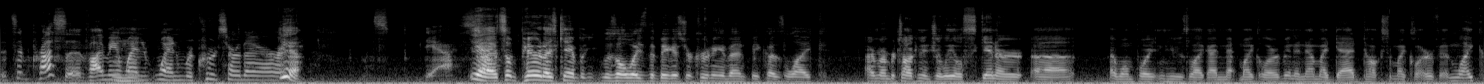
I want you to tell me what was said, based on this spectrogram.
it's impressive. I mean, when when recruits are there, and Mm-hmm. Yeah. it's, yeah, so- Yeah, so Paradise Camp was always the biggest recruiting event because, like, I remember talking to Jaleel Skinner uh, at one point, and he was like, "I met Michael Irvin, and now my dad talks to Michael Irvin like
